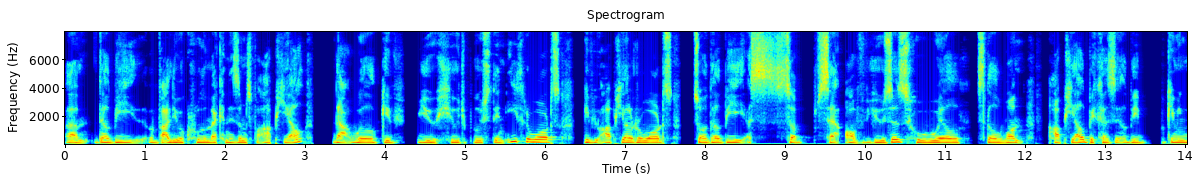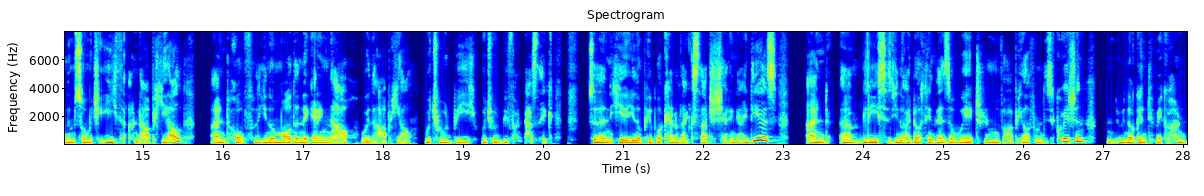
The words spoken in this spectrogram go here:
um, there'll be value accrual mechanisms for RPL that will give you huge boost in ETH rewards, give you RPL rewards, so there'll be a subset of users who will still want RPL because it'll be giving them so much ETH and RPL, and hopefully you know more than they're getting now with RPL, which would be which would be fantastic. So then here you know people kind of like started sharing ideas, and um, Lee says, you know, I don't think there's a way to remove RPL from this equation. We're not going to make $500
